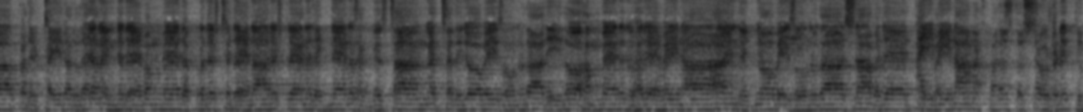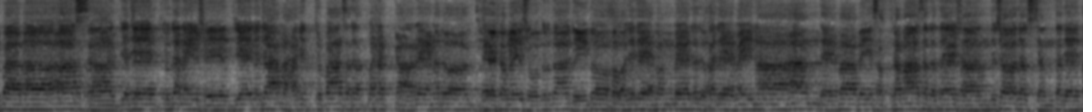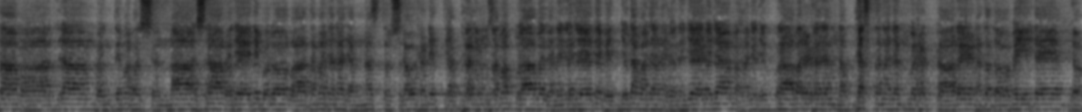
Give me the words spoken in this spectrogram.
वेद प्रतिष्ठितेनारिष्टेन यज्ञेन सज्ञस्थाम् गच्छति यो वै सोनृतादीदोऽहम् वेद दुहरे वैनायज्ञो वै सोनृताश्रावजेत्यैवैनामः पदस्तु श्रौषडित्युपावासाद्यजेत्युदनै निषेद्येन जामहरित्युपासदत्वषट्कारेण दोग्ध्येष वै सोदृतादीदोः वजदेवम् वेद दुहदेवैनाम् देवा वै सत्रमासदतेषाम् दिशो दस्यन्तजेतामार्द्राम् पङ्क्तिमपश्यन्नाश्रावजेति पुरो वातमजनजन्नस्तु श्रौषडित्यभ्रगम् समप्रापजनयजेति विद्युतमजनयनिजय जामहयति प्रापरिषजन्नभ्यस्तनजन्मषट्कारेण ततो वैतेभ्यो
